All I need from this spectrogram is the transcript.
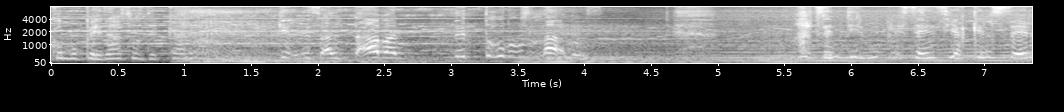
como pedazos de carne que le saltaban de todos lados. Al sentir mi presencia, aquel ser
